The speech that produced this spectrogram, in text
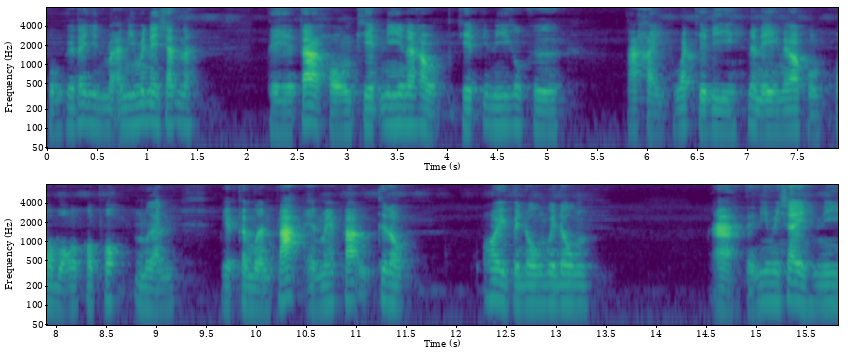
ผมเคยได้ยินมาอันนี้ไม่แน่ชัดนะแต่ถ้าของเคสนี้นะครับเคสที่นี้ก็คือ ตาไข่วัดเจดีย์นั่นเองนะครับผมก็บอกว่าเขาพกเหมือนเปรียบเสมือนพระเห็นไหมพระที่เราห้อยเป็นองค์เป็นองค์อ่าแต่นี่ไม่ใช่นี่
